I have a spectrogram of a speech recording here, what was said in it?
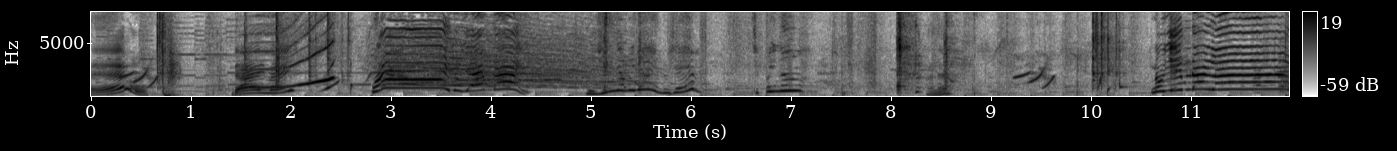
แล้ว ได้ไหมว้ายหนูแย้มได้ หนูยิ้มยังไม่ได้หนูแย้มจิบไปหนึ่งเอาแล้วหนูยิ้มได้แล้ว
